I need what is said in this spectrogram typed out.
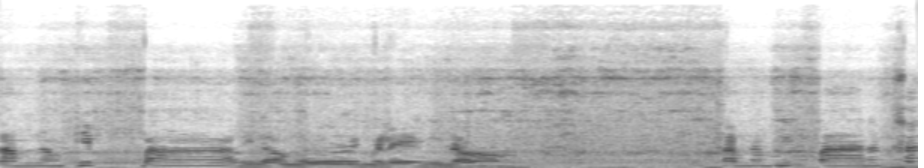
ตำน้ำพริกปลาพี่น้องเอ้ยเหมาแรงนี่เนาะทำน้ำพริกปลานะคะ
